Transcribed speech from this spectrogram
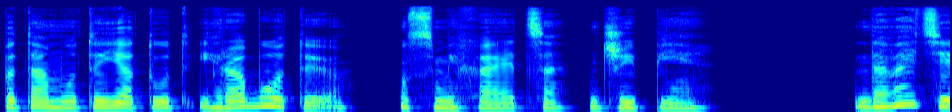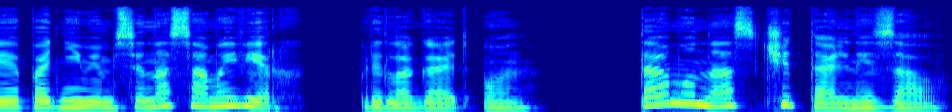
«Потому-то я тут и работаю», — усмехается Джипи. «Давайте поднимемся на самый верх», — предлагает он. «Там у нас читальный зал».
